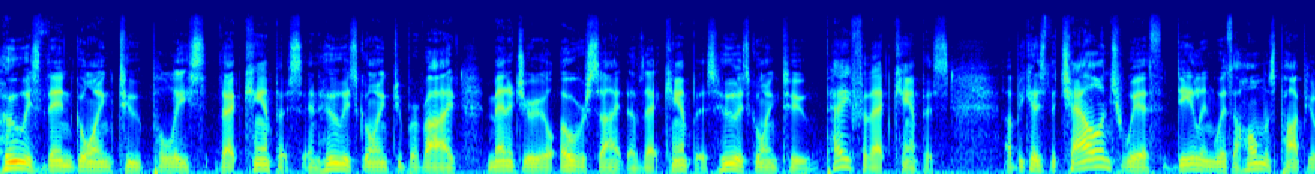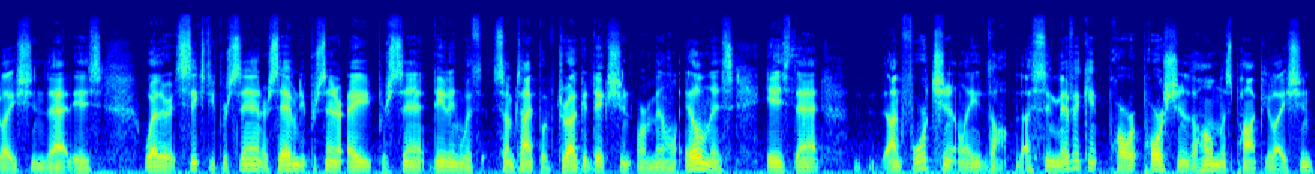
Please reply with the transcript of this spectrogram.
who is then going to police that campus and who is going to provide managerial oversight of that campus? Who is going to pay for that campus? Uh, because the challenge with dealing with a homeless population that is, whether it's 60% or 70% or 80% dealing with some type of drug addiction or mental illness, is that unfortunately the, a significant por- portion of the homeless population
